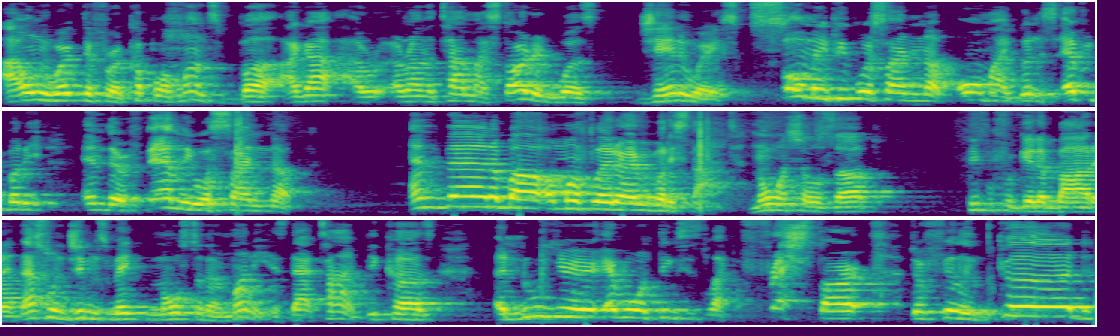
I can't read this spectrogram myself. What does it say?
I only worked there for a couple of months, but I got around the time I started was January. So many people were signing up. Oh my goodness, everybody and their family was signing up. And then about a month later, everybody stopped. No one shows up people forget about it. That's when gyms make most of their money. It's that time because a new year, everyone thinks it's like a fresh start. They're feeling good.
